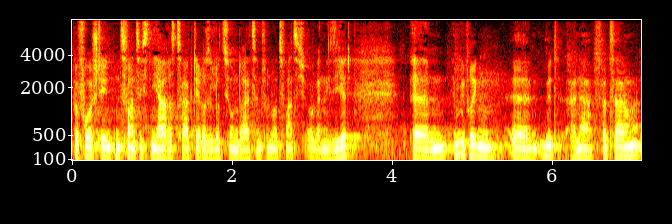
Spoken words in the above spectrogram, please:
bevorstehenden 20. Jahrestag der Resolution 1325 organisiert. Ähm, Im Übrigen äh, mit einer Verzeihung,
